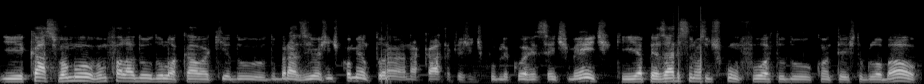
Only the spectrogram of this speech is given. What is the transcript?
E Cássio, vamos, vamos falar do, do local aqui do, do Brasil. A gente comentou na, na, carta que a gente publicou recentemente que, apesar desse nosso desconforto do contexto global,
